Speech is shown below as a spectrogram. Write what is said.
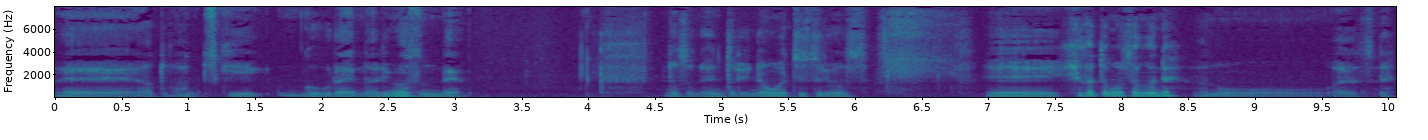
えー、あと半月後ぐらいになりますんで皆さんのエントリーねお待ちしております。えー、日形さんがねあのー、あれですね、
